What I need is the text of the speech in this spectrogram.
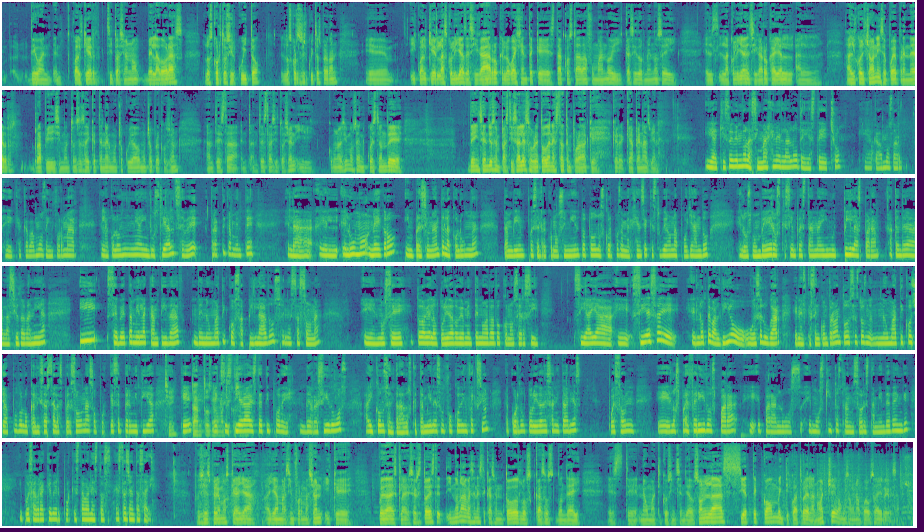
digo, en, cualquier situación, ¿no? Veladoras, los cortocircuitos, los cortocircuitos, perdón, eh, y cualquier, las colillas de cigarro, que luego hay gente que está acostada fumando y casi durmiéndose y la colilla del cigarro cae al, al, colchón y se puede prender rapidísimo. Entonces hay que tener mucho cuidado, mucha precaución ante esta, ante esta situación y como lo decimos en cuestión de, de incendios en pastizales, sobre todo en esta temporada que, que, apenas viene. Y aquí estoy viendo las imágenes, Lalo, de este hecho que acabamos, dar, eh, que acabamos de informar en la colonia industrial. Se ve prácticamente el, el, humo negro, impresionante la columna, también pues el reconocimiento a todos los cuerpos de emergencia que estuvieron apoyando, eh, los bomberos que siempre están ahí muy pilas para atender a la ciudadanía y se ve también la cantidad de neumáticos apilados en esa zona. Eh, no sé, todavía la autoridad obviamente no ha dado a conocer si, si haya, eh, si ese el lote baldío o, ese lugar en el que se encontraban todos estos neumáticos ya pudo localizarse a las personas o por qué se permitía que existiera este tipo de, residuos ahí concentrados, que también es un foco de infección, de acuerdo a autoridades sanitarias, pues son eh, los preferidos para, eh, para los eh, mosquitos transmisores también de dengue y pues habrá que ver por qué estaban estos, estas llantas ahí. Pues sí, esperemos que haya, haya más información y que pueda esclarecerse todo este, y no nada más en este caso, en todos los casos donde hay este neumáticos incendiados. Son las 7 con 24 de la noche, vamos a una pausa y regresamos.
